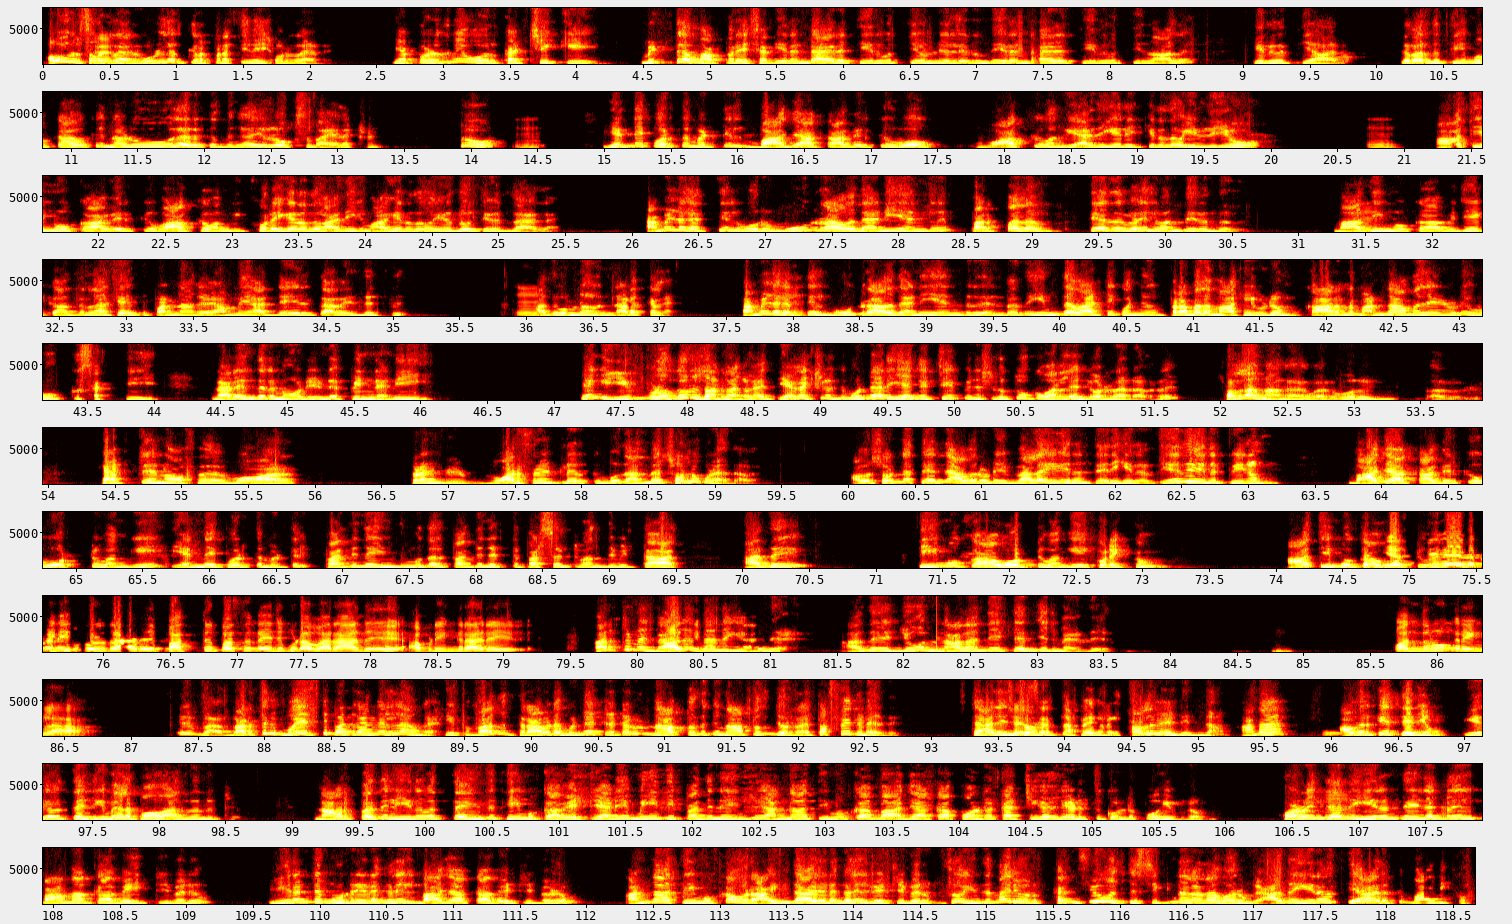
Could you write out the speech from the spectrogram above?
அவரு சொல்றாரு. உள்ள இருக்கிற பிரச்சனை சொல்றாரு. எப்பொழுதுமே ஒரு கட்சிக்கு மிட்டம் அப்ரேஷன் இரண்டாயிரத்தி இருபத்தி ஒன்னிலிருந்து இருந்து இரண்டாயிரத்தி இருபத்தி நாலு இருபத்தி ஆறு இந்த பாருங்க திமுகவுக்கு நடுவுல இருக்குதுங்க லோக்சபா எலெக்ஷன் ஸோ. என்னை பொறுத்த மட்டில் பாஜகவிற்கு ஓ வாக்கு வங்கி அதிகரிக்கிறதோ இல்லையோ. அதிமுகவிற்கு வாக்கு வங்கி குறைகிறதோ அதிகமாகிறதோ ஏதோ தெரிந்தால தமிழகத்தில் ஒரு மூன்றாவது அணி என்று பற்பல தேர்தல்களில் வந்து இருந்தது மதிமுக விஜயகாந்த் எல்லாம் சேர்த்து பண்ணாங்க அம்மையார் ஜெயலலிதாவை எதிர்த்து. அது ஒண்ணும் நடக்கல தமிழகத்தில் மூன்றாவது அணி என்று என்பது இந்த வாட்டி கொஞ்சம் பிரபலமாகிவிடும். காரணம் அண்ணாமலையினுடைய ஊக்கு சக்தி நரேந்திர மோடியுடைய பின்னணி. ஏங்க இவ்வளவு தூரம் சொல்றாங்களே எலெக்ஷனுக்கு முன்னாடி எங்க சீஃப் மினிஸ்டருக்கு தூக்கம் வரலன்னு சொல்றாரு அவரு? சொல்லாமாங்க ஒரு captain of war front war ஃப்ரண்ட்ல இருக்கும்போது அந்த மாதிரி சொல்லக்கூடாது அவர். அவர் சொன்னதிலிருந்து அவருடைய பலவீனம் தெரிகிறது. எது இருப்பினும் பாஜகவிற்கு ஓட்டு வங்கி என்னை பொறுத்த மட்டும் பதினைந்து முதல் பதினெட்டு பர்சன்ட் வந்து விட்டால் அது திமுக ஓட்டு வங்கியை குறைக்கும். அதிமுக ஓட்டு. வேலுமணி சொல்றாரு? பத்து பர்சன்டேஜ் கூட வராது அப்படிங்கிறாரு. வரட்டுமே அது. அது ஜூன் நாலாம் தேதி தெரிஞ்சிடுமே அது. வந்துருங்கிறீங்களா? வரத்துக்கு முயற்சி பண்றாங்கல்ல அவங்க. இப்ப பாருங்க திராவிட முன்னேற்ற கழகம் நாற்பதுக்கு நாற்பதுன்னு சொல்றாரு. தப்பே கிடையாது. ஸ்டாலின் சொல்றது தப்பே கிடையாது. சொல்ல வேண்டியதுதான் ஆனா அவருக்கே தெரியும் இருபத்தஞ்சுக்கு மேல போவாதுன்னுட்டு. நாற்பதில் இருபத்தைந்து திமுக வெற்றி அடைய மீதி பதினைந்து அண்ணா திமுக பாஜக போன்ற கட்சிகள் எடுத்துக்கொண்டு போய்விடும் குறைந்தது இரண்டு இடங்களில் பாமக வெற்றி பெறும். இரண்டு மூன்று இடங்களில் பாஜக வெற்றி பெறும். அண்ணா திமுக ஒரு ஐந்தாறு இடங்களில் வெற்றி பெறும். சோ இந்த மாதிரி ஒரு கன்ஃபியூஸ்டு சிக்னலா தான் வருங்க. அது இருபத்தி ஆறுக்கு பாதிக்கும்.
